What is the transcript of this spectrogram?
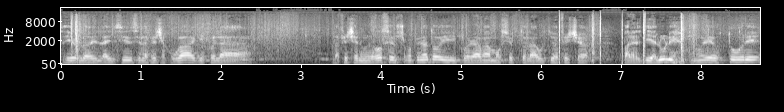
Se dio la, la incidencia de la fecha jugada, que fue la, la fecha número 12 de nuestro campeonato, y programamos ¿cierto? la última fecha para el día lunes, 9 de octubre,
